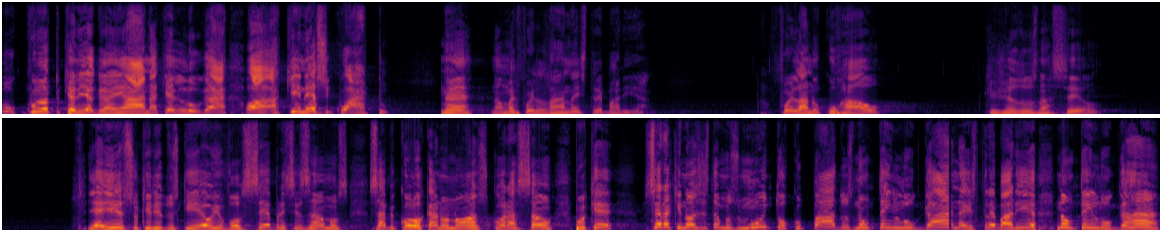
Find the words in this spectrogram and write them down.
O quanto que ele ia ganhar naquele lugar, ó, aqui nesse quarto, né? Não, mas foi lá na estrebaria. Foi lá no curral que Jesus nasceu. E é isso, queridos, que eu e você precisamos, sabe, colocar no nosso coração, porque será que nós estamos muito ocupados, não tem lugar na estrebaria, não tem lugar,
